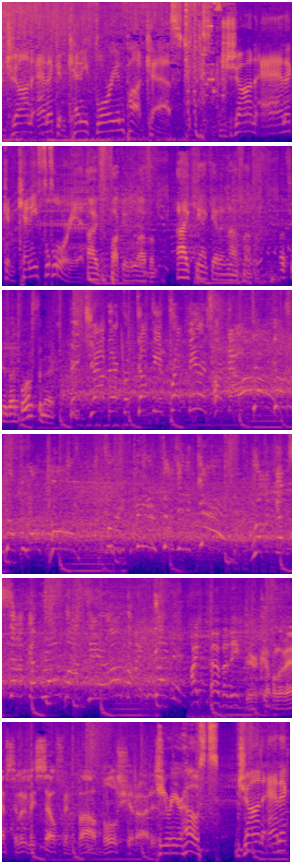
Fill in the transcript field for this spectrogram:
The Jon Anik and Kenny Florian Podcast. Jon Anik and Kenny Florian. I fucking love them. I can't get enough of them. Let's hear that Boston next. Big jab there from Duffee and Frank Mir is hurt now. Down goes Duffee out cold. Frank Mir does it again. Rock'em sock'em robots here. Oh my goodness. Hyperbole. They're a couple of absolutely self-involved bullshit artists. Here are your hosts, Jon Anik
